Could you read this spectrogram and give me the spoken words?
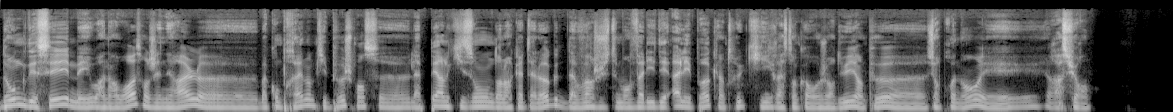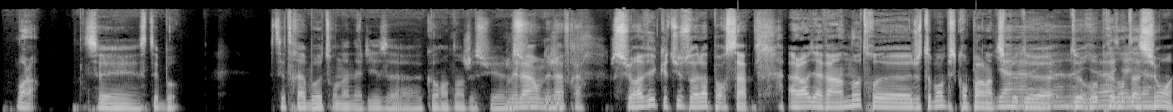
Donc DC, mais Warner Bros en général, euh, bah, comprennent un petit peu, je pense, euh, la perle qu'ils ont dans leur catalogue, d'avoir justement validé à l'époque un truc qui reste encore aujourd'hui un peu euh, surprenant et rassurant. Voilà. C'est- C'était beau. C'était très beau ton analyse, euh, Corentin. Je suis. On je est là, suis- on est je- là, frère. Je suis ravi que tu sois là pour ça. Alors, il y avait un autre, euh, justement, puisqu'on parle un petit peu de, représentation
